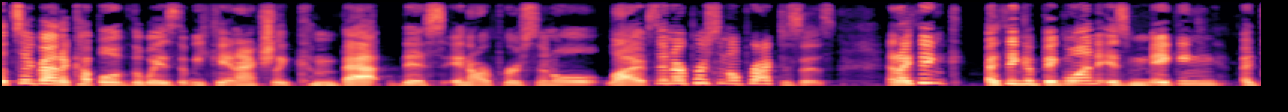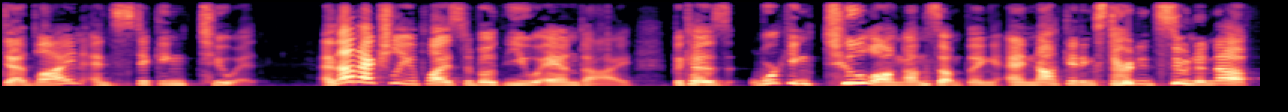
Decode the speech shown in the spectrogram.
Let's talk about a couple of the ways that we can actually combat this in our personal lives and our personal practices. And I think I think a big one is making a deadline and sticking to it. And that actually applies to both you and I, because working too long on something and not getting started soon enough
